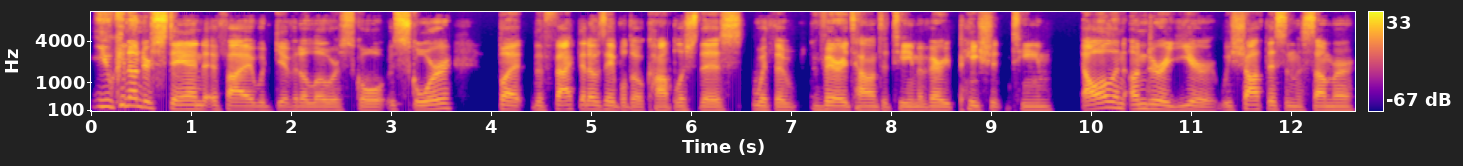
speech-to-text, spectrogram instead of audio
You can understand if i would give it a lower score score but the fact that i was able to accomplish this with a very talented team a very patient team all in under a year we shot this in the summer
